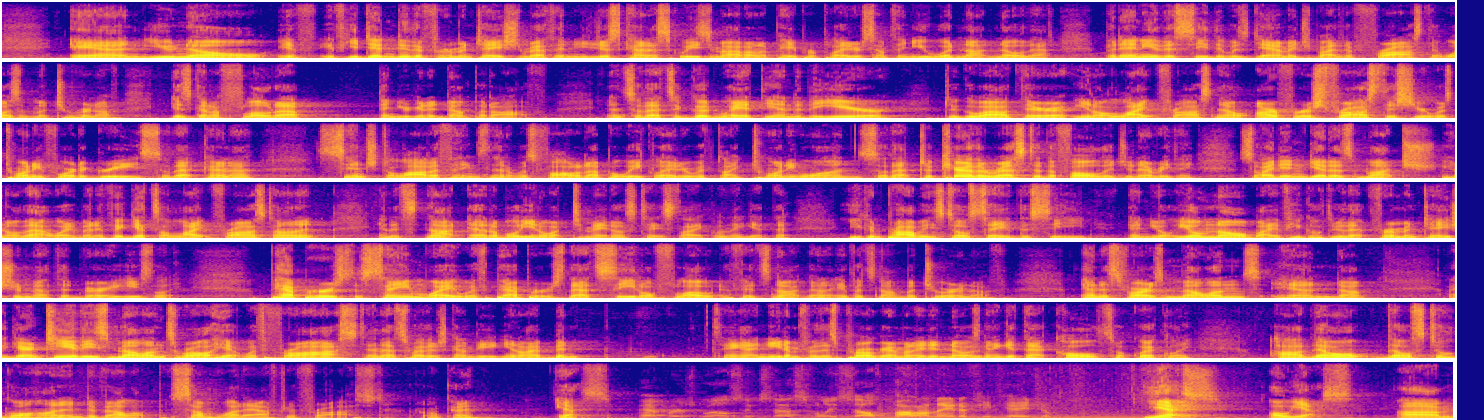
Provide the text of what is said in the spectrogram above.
And you know, if, if you didn't do the fermentation method and you just kind of squeezed them out on a paper plate or something, you would not know that. But any of the seed that was damaged by the frost that wasn't mature enough is going to float up and you're going to dump it off. And so that's a good way at the end of the year to go out there, you know, a light frost. Now, our first frost this year was 24 degrees, so that kind of cinched a lot of things. Then it was followed up a week later with like 21, so that took care of the rest of the foliage and everything. So I didn't get as much, you know, that way. But if it gets a light frost on it and it's not edible, you know what tomatoes taste like when they get that. You can probably still save the seed, and you'll you'll know by if you go through that fermentation method very easily. Peppers the same way with peppers. That seed will float if it's not gonna if it's not mature enough. And as far as melons, and uh, I guarantee you these melons were all hit with frost, and that's why there's going to be, you know, I've been saying I need them for this program, and I didn't know it was going to get that cold so quickly. Uh, they'll they'll still go on and develop somewhat after frost. Okay. Yes. Peppers will successfully self-pollinate if you cage them? Yes. Oh, yes. Um,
